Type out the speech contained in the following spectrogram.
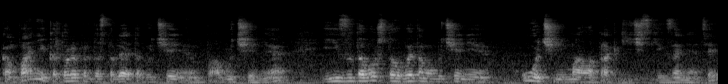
компании, которые предоставляют обучение, обучение. И из-за того, что в этом обучении очень мало практических занятий,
